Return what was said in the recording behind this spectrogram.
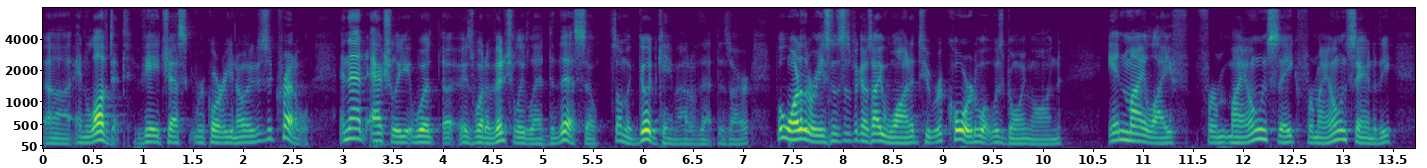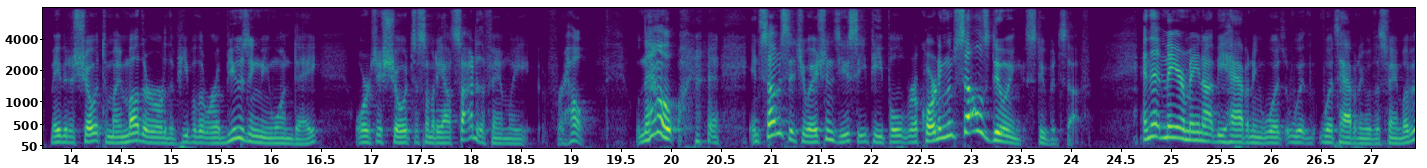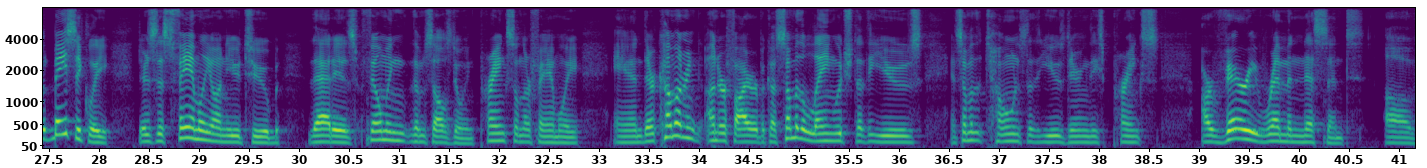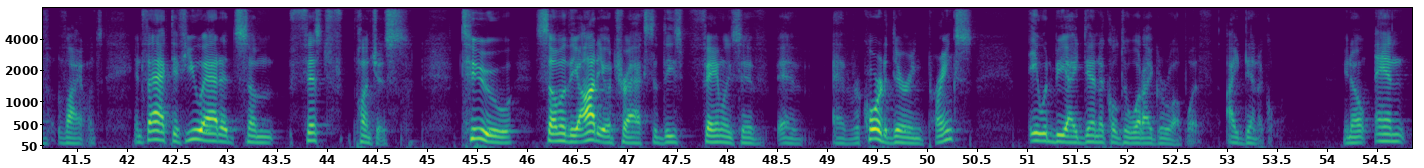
Uh, and loved it. VHS recorder, you know, it was incredible. And that actually what, uh, is what eventually led to this. So something good came out of that desire. But one of the reasons is because I wanted to record what was going on in my life for my own sake, for my own sanity, maybe to show it to my mother or the people that were abusing me one day, or to show it to somebody outside of the family for help. Well, now, in some situations, you see people recording themselves doing stupid stuff. And that may or may not be happening with, with what's happening with this family. But basically, there's this family on YouTube that is filming themselves doing pranks on their family. And they're coming under fire because some of the language that they use and some of the tones that they use during these pranks are very reminiscent of violence. In fact, if you added some fist punches to some of the audio tracks that these families have, have, have recorded during pranks, it would be identical to what I grew up with. Identical. You know, and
